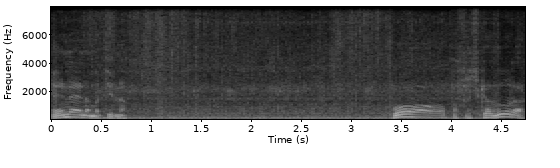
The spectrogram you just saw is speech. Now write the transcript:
Ένα-ένα ματίνα. Πω, από φρεσκαδούρα.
